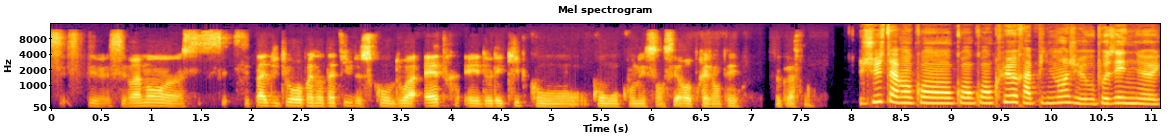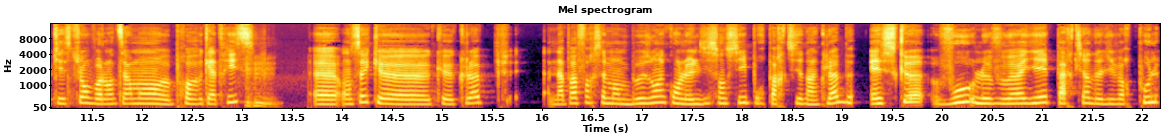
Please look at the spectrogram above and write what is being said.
c'est- vraiment, c'est pas du tout représentatif de ce qu'on doit être et de l'équipe qu'on qu'on est censé représenter ce classement. Juste avant qu'on conclue rapidement, je vais vous poser une question volontairement euh, provocatrice. Euh, on sait que, que Klopp n'a pas forcément besoin qu'on le licencie pour partir d'un club. Est-ce que vous le voyez partir de Liverpool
